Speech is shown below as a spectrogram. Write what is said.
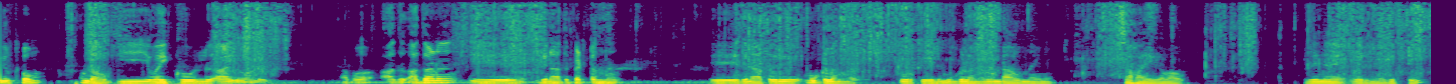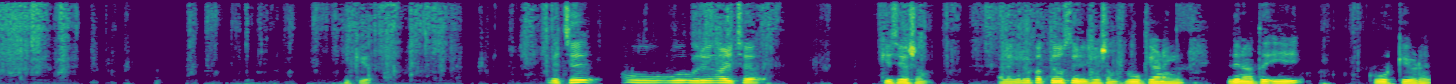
ഈർപ്പം ഉണ്ടാവും. ഈ വൈക്കോലിൽ ആയതുകൊണ്ട്. അപ്പോൾ അത് അതാണ് ഇതിനകത്ത് പെട്ടെന്ന് ഇതിനകത്തൊരു മുകളങ്ങൾ കൂർക്കയിൽ മുകളങ്ങൾ ഉണ്ടാകുന്നതിന് സഹായകമാവും. ഇതിങ്ങനെ വരുന്ന കിട്ടി. വയ്ക്കുക വെച്ച് ഒരു ആഴ്ചക്ക് ശേഷം അല്ലെങ്കിൽ ഒരു പത്ത് ദിവസത്തിന് ശേഷം നോക്കുകയാണെങ്കിൽ ഇതിനകത്ത് ഈ കൂർക്കയുടെ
